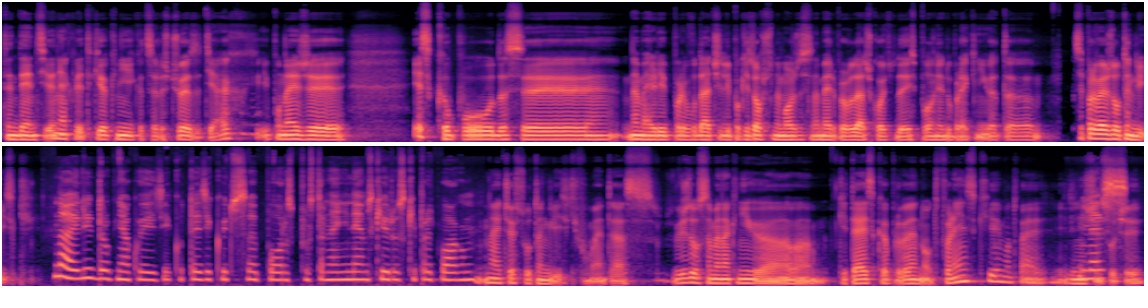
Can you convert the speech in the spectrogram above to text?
тенденция, някакви такива книги, като се разчуе за тях и понеже е скъпо да се намери преводач или пък изобщо не може да се намери преводач, който да изпълни добре книгата, се превежда от английски. Да, или друг някой език от тези, които са по-разпространени, немски и руски, предполагам. Най-често от английски в момента. Аз виждал съм една книга китайска, преведена от френски, но това е единичен Днес случай.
